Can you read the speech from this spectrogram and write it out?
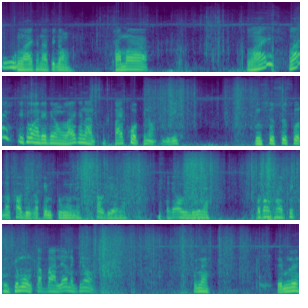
อู้หลายขนาดพี่น้องถามว่าหลายหลายที่สว่างเลยพี่น้องหลายขนาดหลายโพดพี่น้องดูดิ ถึงสุดๆๆแล้วเข้าเดียวก็เต็มตุงเลยนี่เข้าเดียวนะแต่จะเอาอย่างนี้นะเราต้องถ่ายคลิปครึ่งชั่วโมงกลับบ้านแล้วนะพี่น้องคุณนะเต็มเลย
